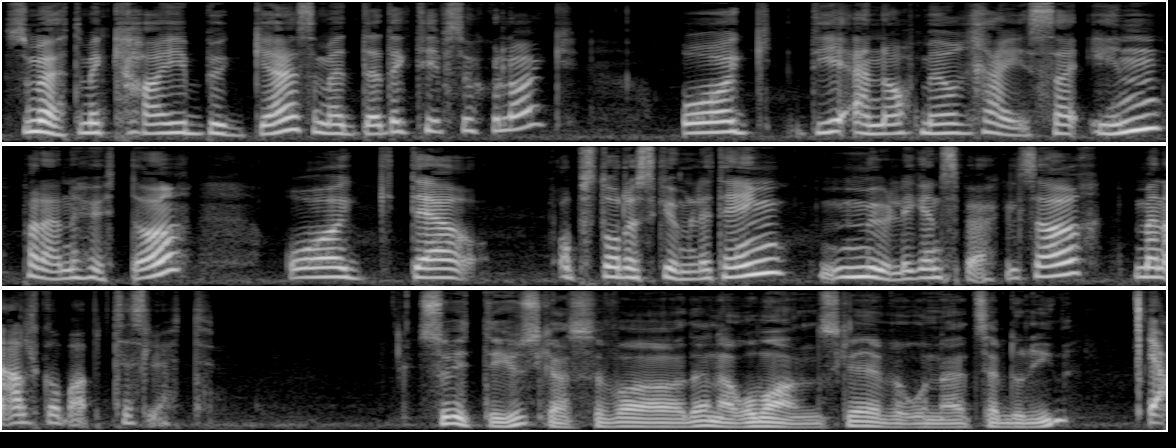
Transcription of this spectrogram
Så møter vi Kai Bugge, som er detektivpsykolog. Og de ender opp med å reise inn på denne hytta, og der oppstår det skumle ting, muligens spøkelser, men alt går bra til slutt. Så vidt jeg husker, så var denne romanen skrevet under et pseudonym. Ja.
